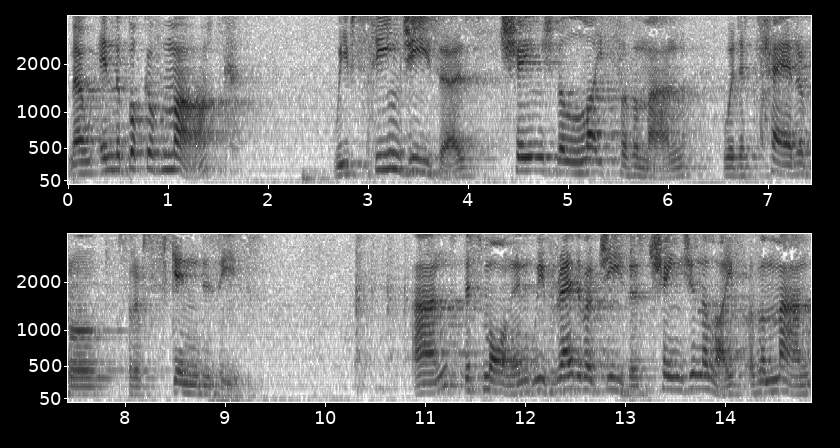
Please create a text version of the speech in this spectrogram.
Now, in the book of Mark, we've seen Jesus change the life of a man with a terrible sort of skin disease. And this morning, we've read about Jesus changing the life of a man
